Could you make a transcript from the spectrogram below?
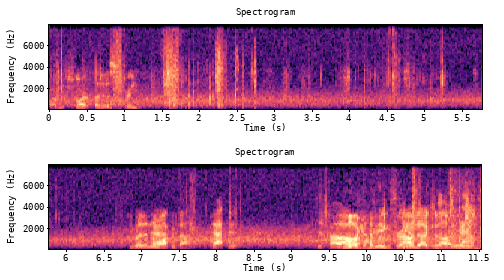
Probably short, but it was straight. Right in the path. walking path. Path hit. Oh, I got big some ground skip. action off of it. Ground.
